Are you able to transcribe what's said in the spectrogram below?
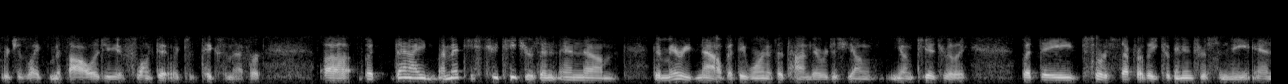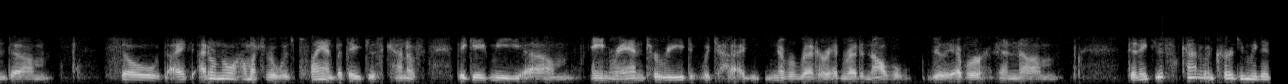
which is like mythology. I flunked it, which takes some effort. Uh, but then I, I met these two teachers, and and um, they're married now, but they weren't at the time. They were just young young kids, really. But they sort of separately took an interest in me, and um, so I I don't know how much of it was planned, but they just kind of they gave me um, Ayn Rand to read, which I never read her, I hadn't read a novel really ever, and um, then they just kind of encouraged me to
